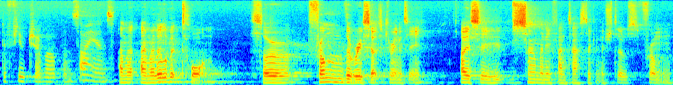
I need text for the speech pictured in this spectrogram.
the future of open science? I'm a, I'm a little bit torn. So, from the research community, I see so many fantastic initiatives from,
